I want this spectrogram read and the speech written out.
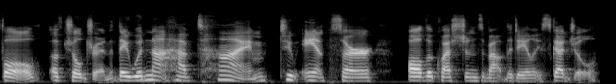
full of children. They would not have time to answer all the questions about the daily schedule.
